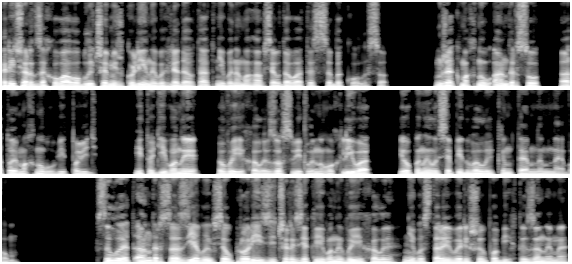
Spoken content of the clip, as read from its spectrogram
Річард заховав обличчя між колін і виглядав так, ніби намагався вдавати з себе колесо. Джек махнув Андерсу, а той махнув у відповідь, і тоді вони виїхали з освітленого хліва і опинилися під великим темним небом. Силует Андерса з'явився в прорізі, через який вони виїхали, ніби старий вирішив побігти за ними.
